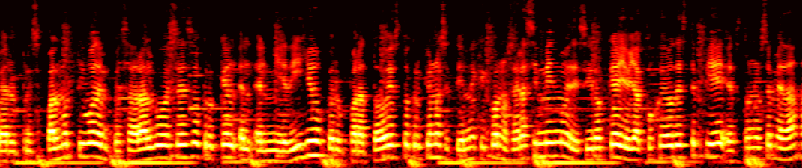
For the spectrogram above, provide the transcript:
Pero el principal motivo de empezar algo es eso, creo que el, el, el miedillo, pero para todo esto creo que uno se tiene que conocer a sí mismo y decir, ok, yo ya cogeo de este pie, esto no se me da,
